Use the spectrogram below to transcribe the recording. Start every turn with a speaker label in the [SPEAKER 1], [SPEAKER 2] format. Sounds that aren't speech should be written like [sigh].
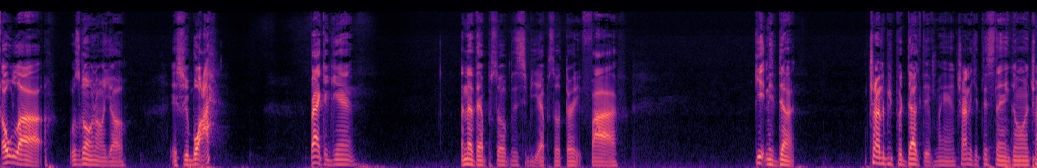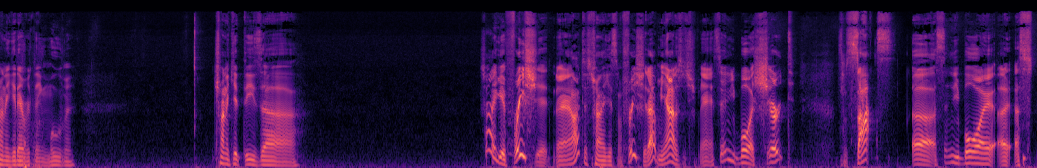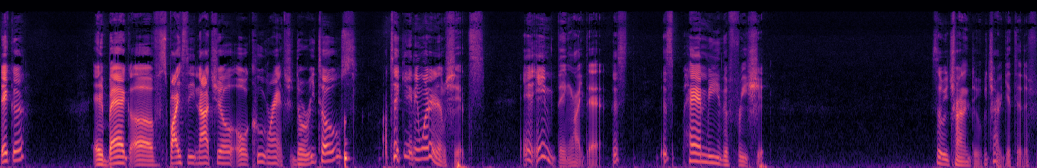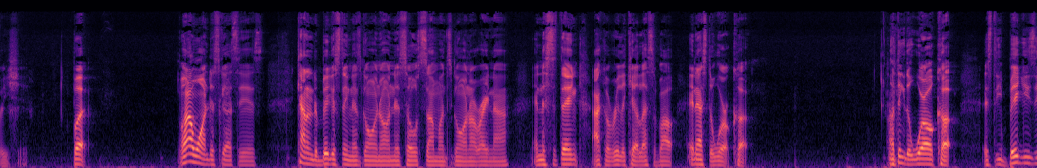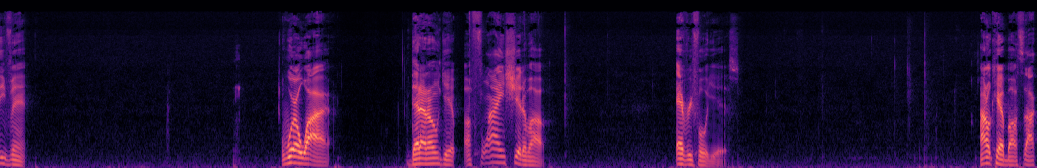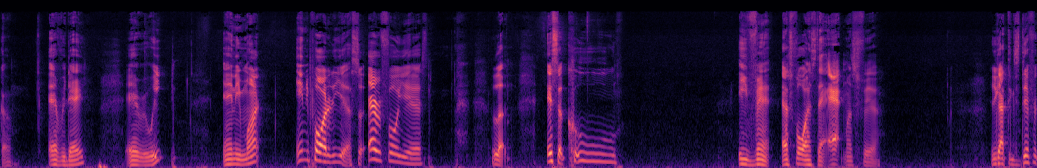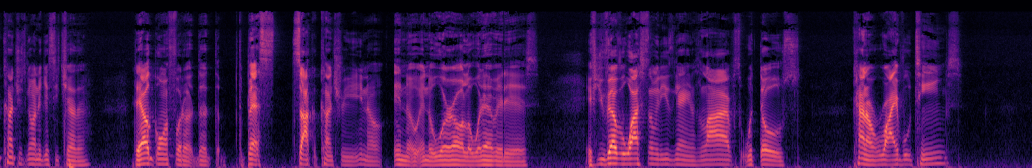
[SPEAKER 1] Hola, what's going on, y'all? It's your boy back again. Another episode. This should be episode thirty-five. Getting it done. Trying to be productive, man. Trying to get this thing going. Trying to get everything moving. Trying to get these uh trying to get free shit, man. I'm just trying to get some free shit. I'll be honest with you, man. Send your boy a shirt, some socks, uh, send your boy a, a sticker, a bag of spicy nacho or Cool Ranch Doritos. I'll take any one of them shits. Anything like that. Just, just hand me the free shit. That's what we trying to do. We trying to get to the free shit. But what I want to discuss is kind of the biggest thing that's going on this whole summer that's going on right now. And it's the thing I could really care less about, and that's the World Cup. I think the World Cup is the biggest event worldwide that I don't give a flying shit about every four years. I don't care about soccer every day, every week, any month, any part of the year. So every four years, look, it's a cool event as far as the atmosphere. You got these different countries going against each other. They all going for the, the, the, the best soccer country, you know, in the in the world or whatever it is. If you've ever watched some of these games live with those kind of rival teams,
